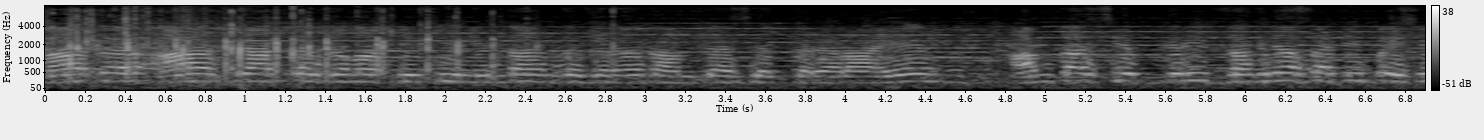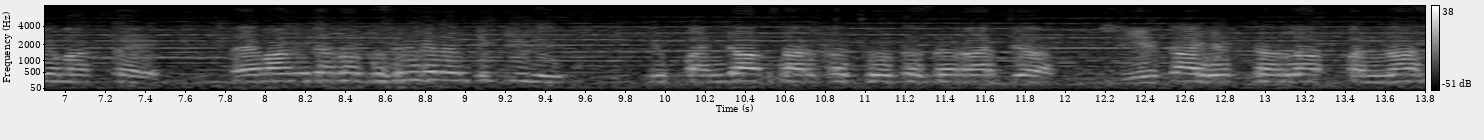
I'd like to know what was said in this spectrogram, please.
का तर आज त्या कर्जमाफीची नितांत गरज आमच्या शेतकऱ्याला आहे. आमचा शेतकरी जगण्यासाठी पैसे मागतोय. साहेब आम्ही त्यांना दुसरी विनंती केली की पंजाब सारखं छोटस राज्य एका हेक्टरला पन्नास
